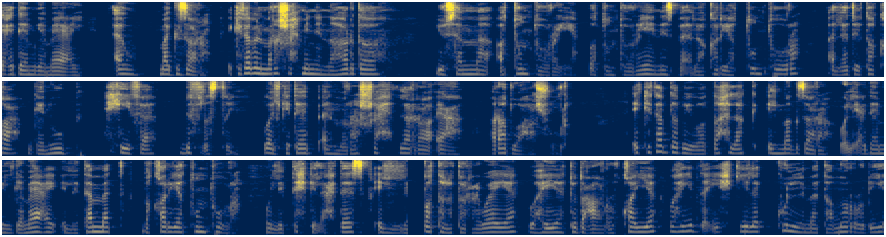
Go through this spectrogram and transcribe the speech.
إعدام جماعي أو مجزرة. الكتاب المرشح مني النهاردة يسمى الطنطورية والطنطورية نسبة إلى قرية طنطورة التي تقع جنوب حيفا بفلسطين والكتاب المرشح للرائعة رضوى عاشور. الكتاب ده بيوضح لك المجزرة والإعدام الجماعي اللي تمت بقرية طنطورة واللي بتحكي الأحداث اللي بطلة الرواية وهي تدعى رقية وهيبدأ يحكي لك كل ما تمر به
